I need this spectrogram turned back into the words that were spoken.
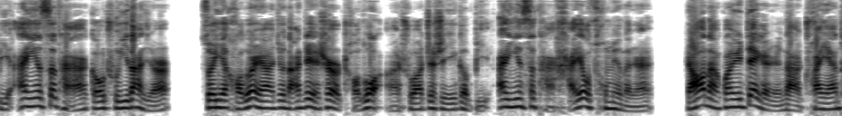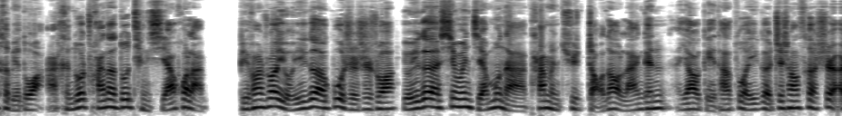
比爱因斯坦还高出一大截儿。所以好多人啊，就拿这事儿炒作啊，说这是一个比爱因斯坦还要聪明的人。然后呢，关于这个人呢，传言特别多啊，很多传的都挺邪乎了。比方说，有一个故事是说，有一个新闻节目呢，他们去找到兰根，要给他做一个智商测试。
